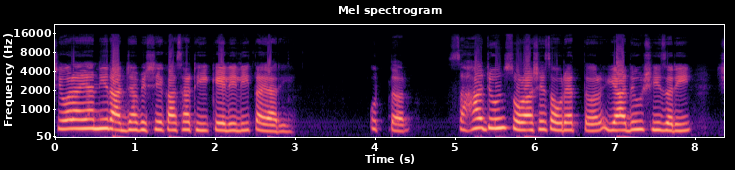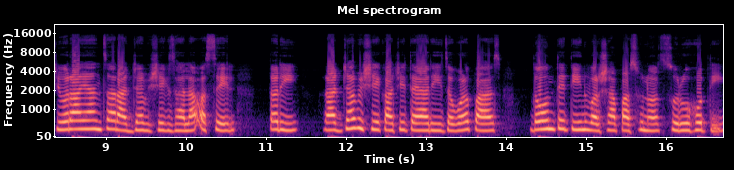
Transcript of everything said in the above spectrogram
शिवरायांनी राज्याभिषेकासाठी केलेली तयारी. उत्तर. सहा जून सोळाशे चौऱ्याहत्तर या दिवशी जरी शिवरायांचा राज्याभिषेक झाला असेल तरी राज्याभिषेकाची तयारी जवळपास दोन ते तीन वर्षापासूनच सुरू होती.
